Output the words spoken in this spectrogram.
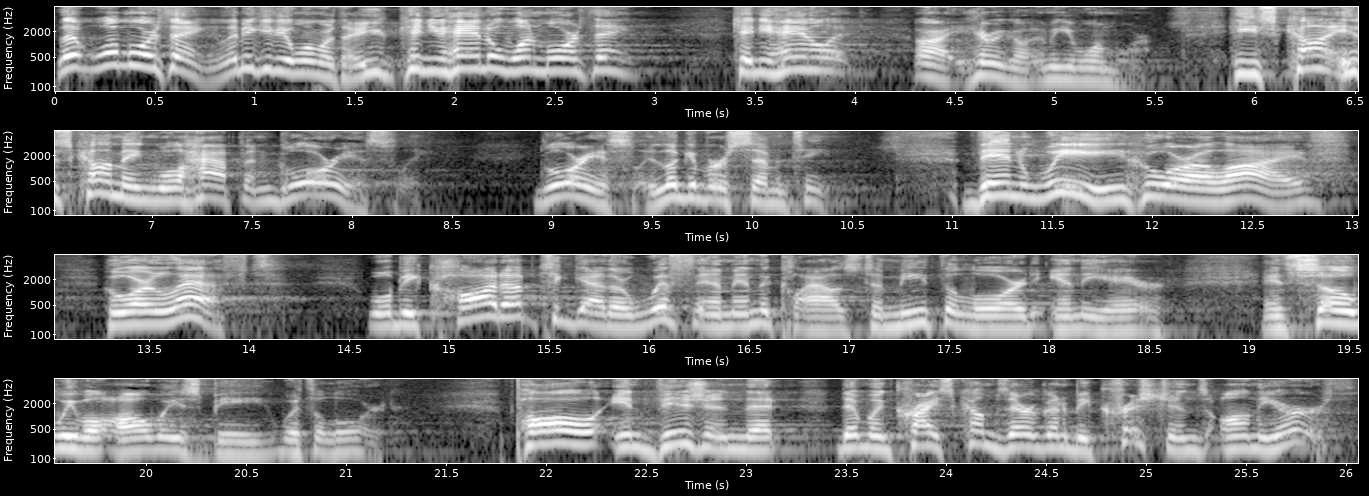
Let, one more thing. Let me give you one more thing. You, can you handle one more thing? Can you handle it? All right, here we go. Let me give one more. He's his coming will happen gloriously. Gloriously. Look at verse 17. Then we who are alive, who are left, will be caught up together with them in the clouds to meet the Lord in the air. And so we will always be with the Lord. Paul envisioned that, that when Christ comes, there are going to be Christians on the earth.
